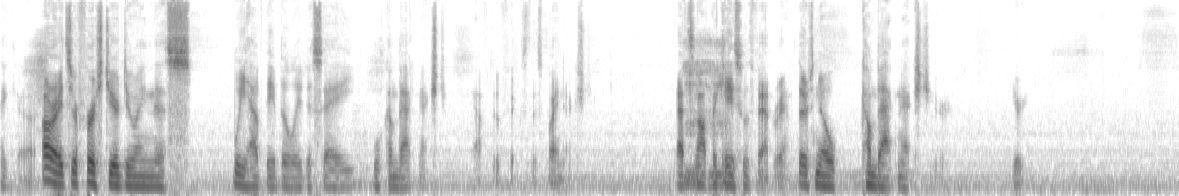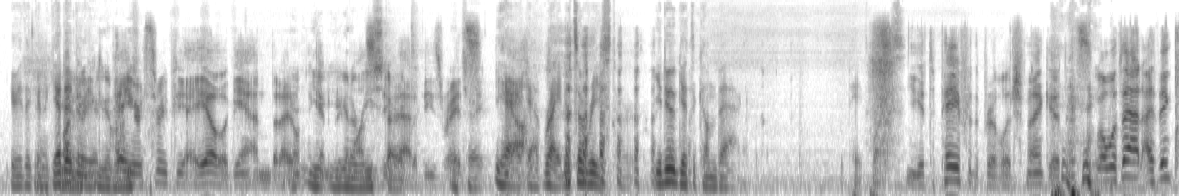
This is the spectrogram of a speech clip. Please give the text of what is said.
Like, uh, all right, it's your first year doing this. We have the ability to say we'll come back next year. We have to fix this by next year. That's not the case with FedRAMP. There's no come back next year. You're you're either going to Yeah, get it you're or you're gonna Pay re- your 3PAO again, but I don't think You- anybody you're gonna wants to do restart. that at these rates. right. yeah, yeah, right. It's a restart. you do get to come back. You pay twice. You get to pay for the privilege. My goodness. well, with that, I think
